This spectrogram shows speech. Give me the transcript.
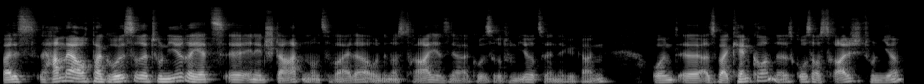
weil es haben ja auch ein paar größere Turniere jetzt äh, in den Staaten und so weiter und in Australien sind ja größere Turniere zu Ende gegangen. Und äh, also bei CanCon, ne, das große australische Turnier,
